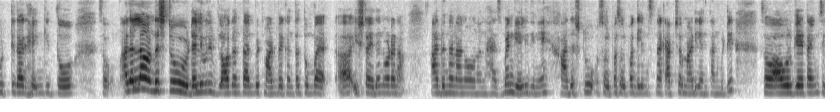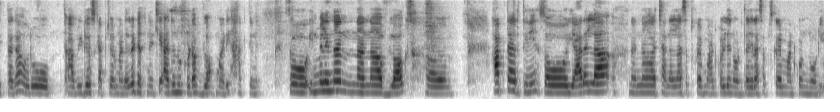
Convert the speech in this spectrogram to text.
ಹುಟ್ಟಿದಾಗ ಹೆಂಗಿತ್ತು? ಸೊ ಅದೆಲ್ಲ ಒಂದಷ್ಟು ಡೆಲಿವರಿ ಬ್ಲಾಗ್ ಅಂತ ಅಂದ್ಬಿಟ್ಟು ಮಾಡಬೇಕಂತ ತುಂಬ ಇಷ್ಟ ಇದೆ. ನೋಡೋಣ. ಅದನ್ನು ನಾನು ನನ್ನ ಹಸ್ಬೆಂಡ್ಗೆ ಹೇಳಿದ್ದೀನಿ ಆದಷ್ಟು ಸ್ವಲ್ಪ ಸ್ವಲ್ಪ ಗ್ಲಿಮ್ಸ್ನ ಕ್ಯಾಪ್ಚರ್ ಮಾಡಿ ಅಂತ ಅಂದ್ಬಿಟ್ಟು ಸೊ ಅವ್ರಿಗೆ ಟೈಮ್ ಸಿಕ್ಕಿದಾಗ ಅವರು ಆ ವೀಡಿಯೋಸ್ ಕ್ಯಾಪ್ಚರ್ ಮಾಡಿದ್ರೆ ಡೆಫಿನೆಟ್ಲಿ ಅದನ್ನು ಕೂಡ ವ್ಲಾಗ್ ಮಾಡಿ ಹಾಕ್ತೀನಿ. ಸೊ ಇನ್ಮೇಲಿಂದ ನನ್ನ ವ್ಲಾಗ್ಸ್ ಹಾಕ್ತಾ ಇರ್ತೀನಿ. ಸೊ ಯಾರೆಲ್ಲ ನನ್ನ ಚಾನಲ್ನ ಸಬ್ಸ್ಕ್ರೈಬ್ ಮಾಡ್ಕೊಳ್ಳದೆ ನೋಡ್ತಾ ಇದ್ದೀರಾ ಸಬ್ಸ್ಕ್ರೈಬ್ ಮಾಡ್ಕೊಂಡು ನೋಡಿ.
